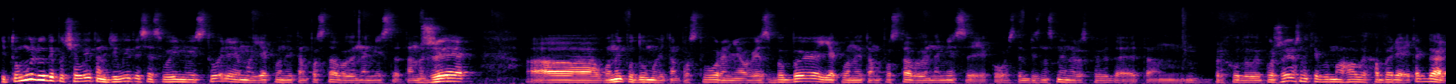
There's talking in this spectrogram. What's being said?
І тому люди почали там ділитися своїми історіями, як вони там поставили на місце там ЖЕК, вони подумають там про створення ОСББ, як вони там поставили на місце якогось там бізнесмена, розповідає, там приходили пожежники, вимагали хабаря і так далі.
